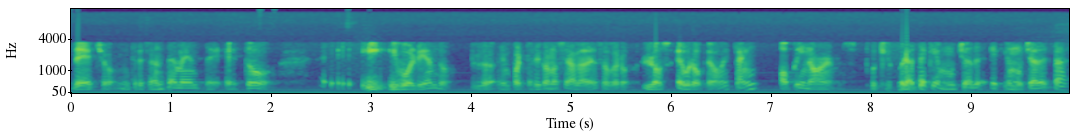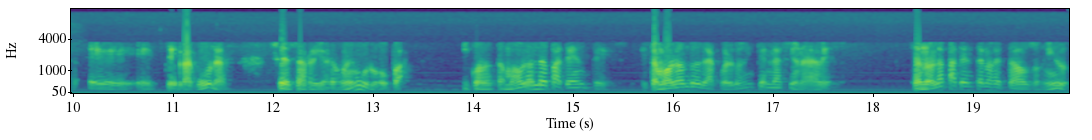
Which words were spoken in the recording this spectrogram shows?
De hecho, interesantemente, esto, eh, y, y, volviendo, en Puerto Rico no se habla de eso, pero los europeos están up in arms porque acuérdate que muchas de, que muchas de estas eh, este, vacunas se desarrollaron en Europa y cuando estamos hablando de patentes estamos hablando de acuerdos internacionales o sea no es la patente en los Estados Unidos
